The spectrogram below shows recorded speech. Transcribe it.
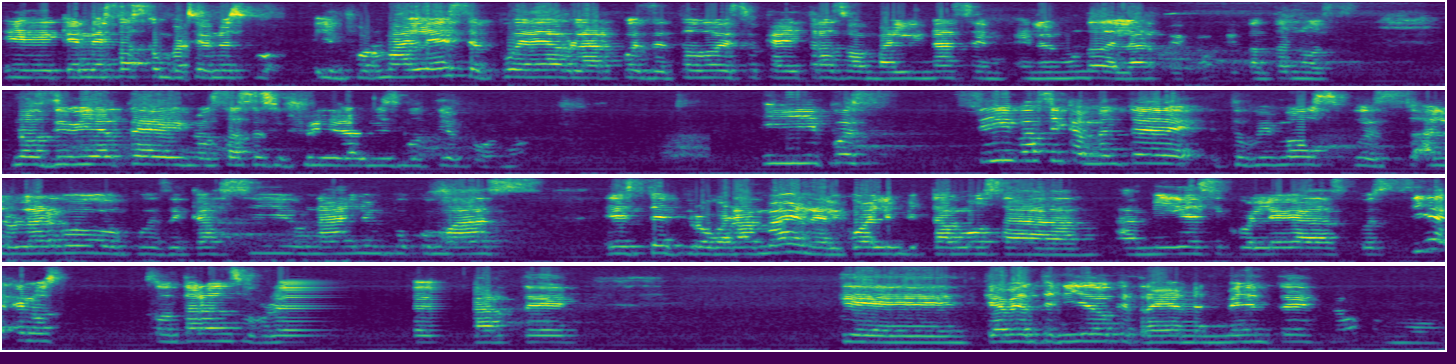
eh, que en estas conversiones informales se puede hablar pues de todo eso que hay tras bambalinas en, en el mundo del arte, ¿no? Que tanto nos, nos divierte y nos hace sufrir al mismo tiempo, ¿no? Y pues sí, básicamente tuvimos pues a lo largo pues de casi un año, un poco más, este programa en el cual invitamos a amigas y colegas pues sí a que nos contaran sobre el arte que, que habían tenido, que traían en mente, ¿no? Como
